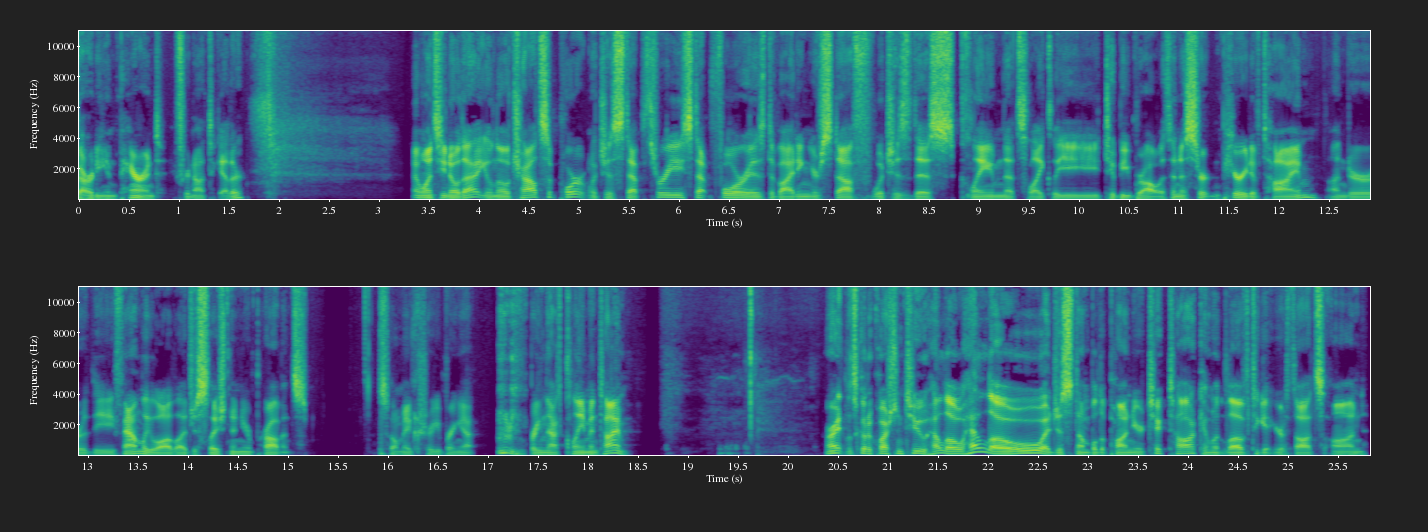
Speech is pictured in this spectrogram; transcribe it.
guardian parent if you're not together. And once you know that, you'll know child support, which is step three. Step four is dividing your stuff, which is this claim that's likely to be brought within a certain period of time under the family law legislation in your province. So make sure you bring that bring that claim in time. All right, let's go to question two. Hello, hello. I just stumbled upon your TikTok and would love to get your thoughts on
